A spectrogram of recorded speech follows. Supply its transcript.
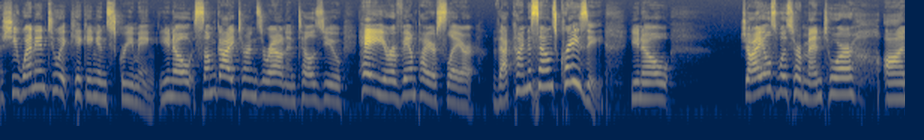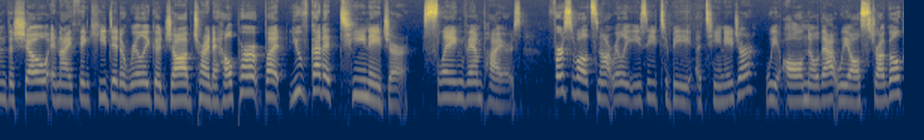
she went into it kicking and screaming. You know, some guy turns around and tells you, hey, you're a vampire slayer. That kind of sounds crazy. You know, Giles was her mentor on the show, and I think he did a really good job trying to help her. But you've got a teenager slaying vampires. First of all, it's not really easy to be a teenager. We all know that. We all struggle.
